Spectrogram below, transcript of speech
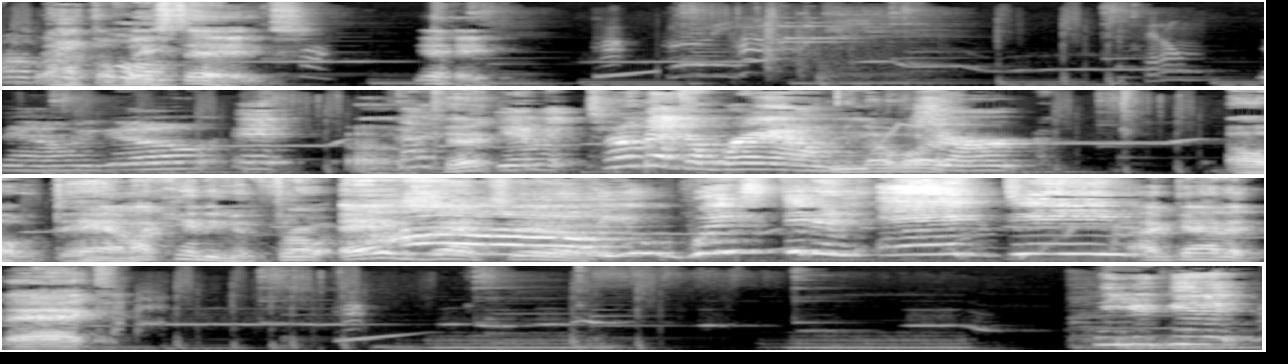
I Okay, have to cool. waste eggs. Yay. There we go. It, God Okay. damn it. Turn back around, You know what? jerk. Oh, damn. I can't even throw eggs oh, at you. Oh, you wasted egg, got it back. Can you get it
